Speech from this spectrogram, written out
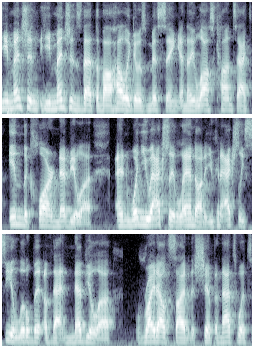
he mentioned he mentions that the Valhalla goes missing and they lost contact in the Klar Nebula. And when you actually land on it, you can actually see a little bit of that nebula right outside of the ship, and that's what's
